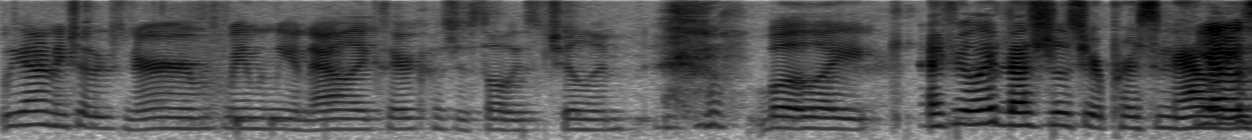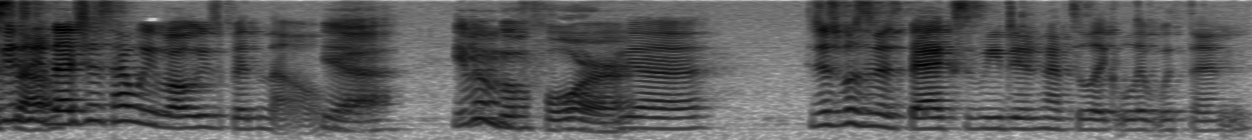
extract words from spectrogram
we got on each other's nerves, mainly me and Alex. Erica's just always chilling. But like, I feel like that's just your personality. yeah, I was gonna say that's just how we've always been, though. Yeah. Even before. Yeah. It just wasn't as bad because we didn't have to like live within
